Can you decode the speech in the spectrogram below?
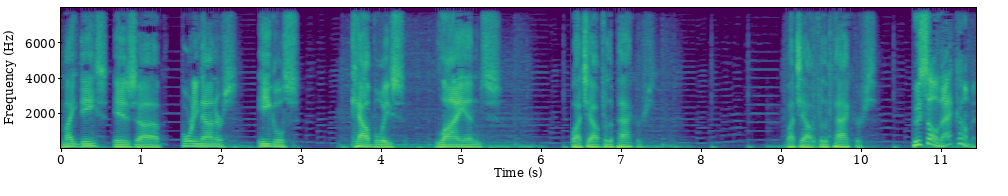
Mike Dees is uh, 49ers, Eagles, Cowboys, Lions, Watch out for the Packers. Watch out for the Packers. Who saw that coming?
